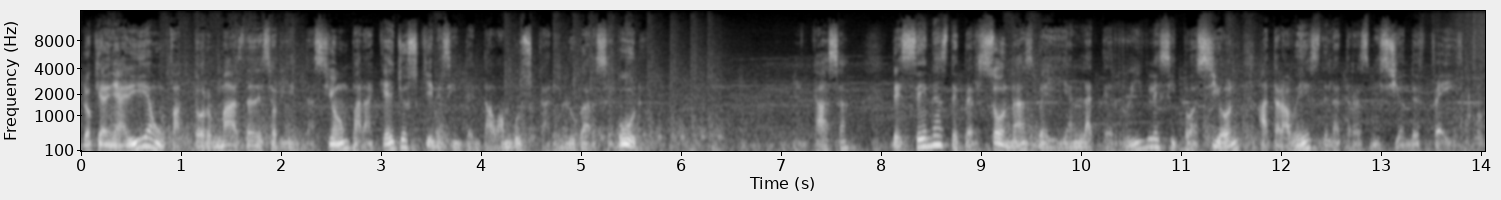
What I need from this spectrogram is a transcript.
lo que añadía un factor más de desorientación para aquellos quienes intentaban buscar un lugar seguro. En casa, decenas de personas veían la terrible situación a través de la transmisión de Facebook.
